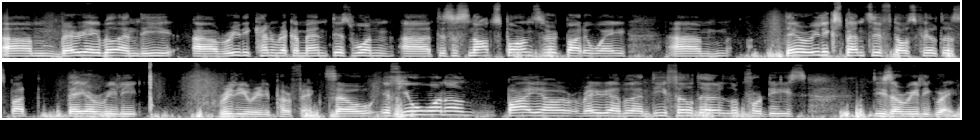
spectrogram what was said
um, variable ND. Uh, really can recommend this one. Uh, this is not sponsored, by the way. Um, they're really expensive, those filters, but they are really, really, really perfect. So if you wanna buy a variable ND filter, look for these. These are really great.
